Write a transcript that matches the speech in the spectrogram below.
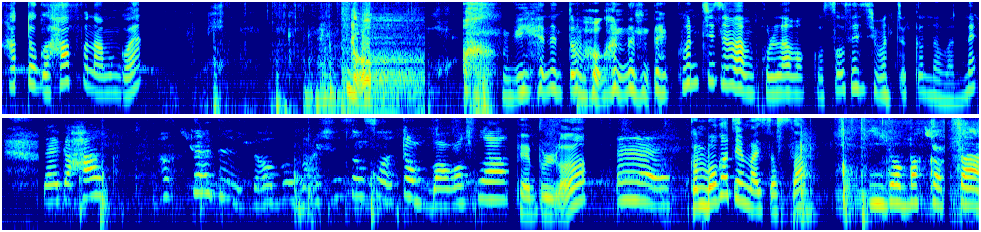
핫도그 하프 남은 거야? 어, 위에는 또 먹었는데 콘치즈만 골라 먹고 소세지만 조금 남았네. 내가 한 학생들 너무 맛있어서 좀 먹었어. 배불러? 에, 그럼 뭐가 제일 맛있었어? 이거밖에 없어.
